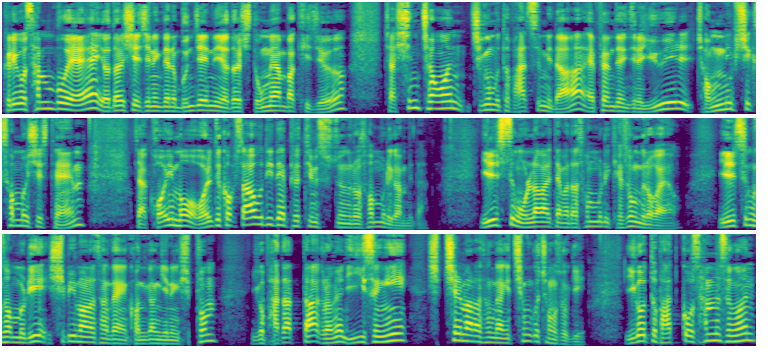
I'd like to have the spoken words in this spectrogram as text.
그리고 3부에 8시에 진행되는 문제 있는 8시 동네 한바 퀴즈. 자, 신청은 지금부터 받습니다. FM대행진의 유일 적립식 선물 시스템. 자, 거의 뭐 월드컵 사우디 대표팀 수준으로 선물이 갑니다. 1승 올라갈 때마다 선물이 계속 늘어가요. 1승 선물이 12만원 상당의 건강기능식품. 이거 받았다? 그러면 2승이 17만원 상당의 침구 청소기. 이것도 받고 3승은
